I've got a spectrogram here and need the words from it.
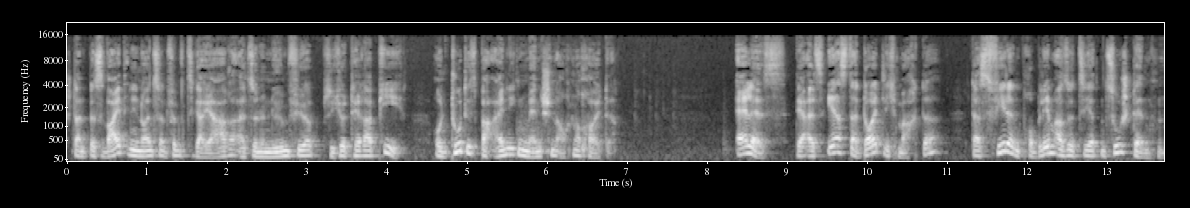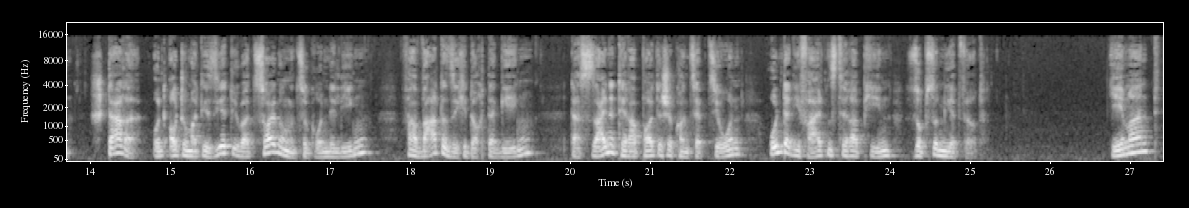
stand bis weit in die 1950er Jahre als Synonym für Psychotherapie und tut dies bei einigen Menschen auch noch heute. Alice, der als erster deutlich machte, dass vielen problemassoziierten Zuständen starre und automatisierte Überzeugungen zugrunde liegen, verwahrte sich jedoch dagegen, dass seine therapeutische Konzeption unter die Verhaltenstherapien subsumiert wird. Jemand,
